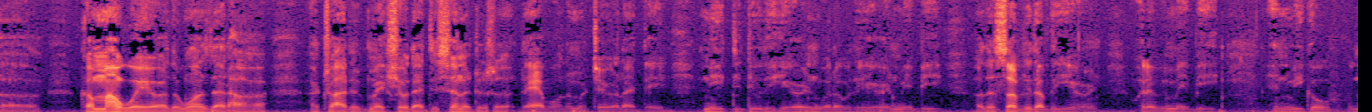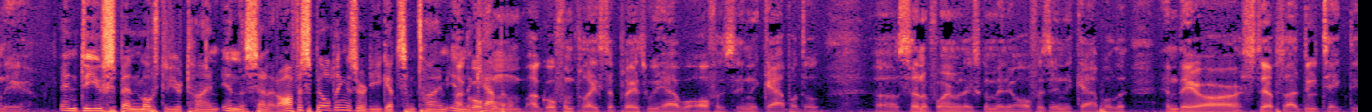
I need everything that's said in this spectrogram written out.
uh, come my way are the ones that are. I try to make sure that the senators are, they have all the material that they need to do the hearing, whatever the hearing may be, or the subject of the hearing, whatever it may be, and we go from there. And do you spend most of your time in the Senate office buildings, or do you get some time in I the Capitol? From, I go from place to place. We have an office in the Capitol, uh, Senate Foreign Relations Committee office in the Capitol, and there are steps I do take to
